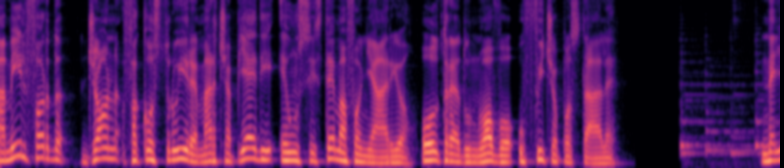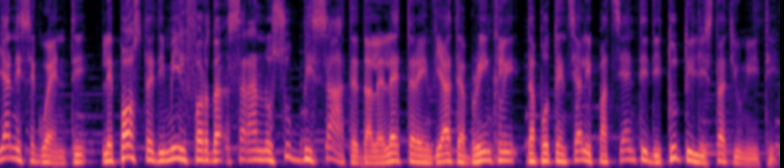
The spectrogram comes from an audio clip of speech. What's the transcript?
A Milford, John fa costruire marciapiedi e un sistema fognario, oltre ad un nuovo ufficio postale. Negli anni seguenti, le poste di Milford saranno subissate dalle lettere inviate a Brinkley da potenziali pazienti di tutti gli Stati Uniti.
